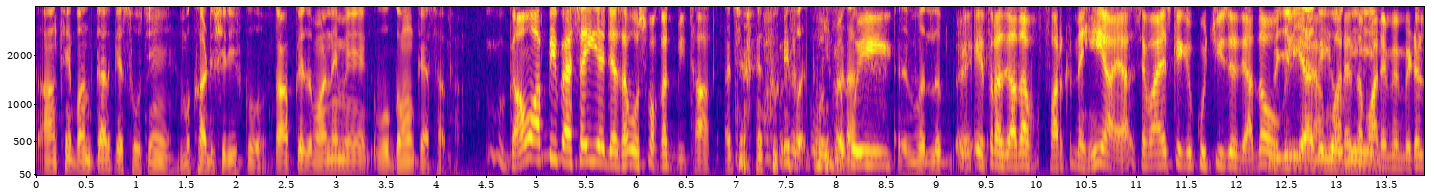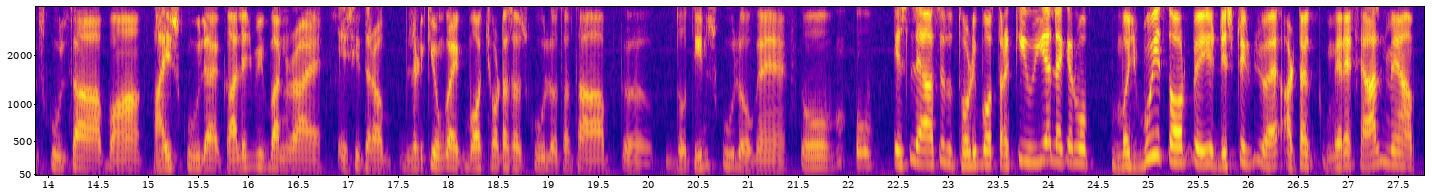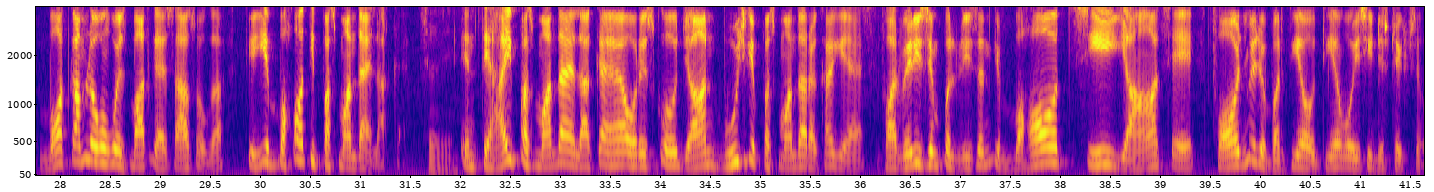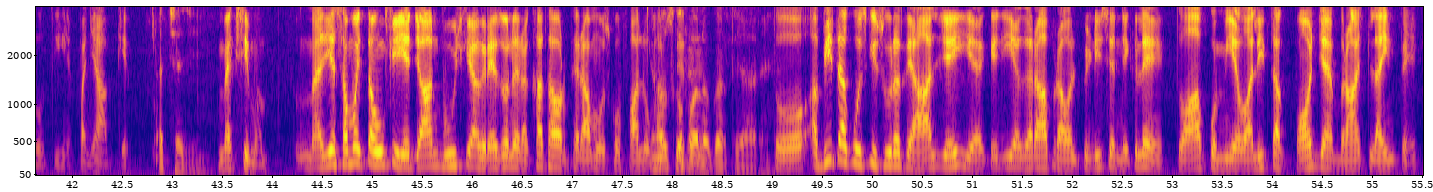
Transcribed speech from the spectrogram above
آنکھیں بند کر کے سوچیں مکھاڑی شریف کو تو آپ کے زمانے میں وہ گاؤں کیسا تھا؟ گاؤں اب بھی ویسا ہی ہے جیسا اس وقت بھی تھا۔ اچھا کوئی فرق نہیں پڑا۔ کوئی مطلب اتنا زیادہ فرق نہیں آیا سوائے اس کے کہ کچھ چیزیں زیادہ ہو گئی ہمارے۔ زمانے میں مڈل اسکول تھا اب وہاں ہائی اسکول ہے کالج بھی بن رہا ہے۔ اسی طرح لڑکیوں کا ایک بہت چھوٹا سا اسکول ہوتا تھا۔ اب دو تین اسکول ہو گئے ہیں۔ تو اس لحاظ سے تو تھوڑی بہت ترقی ہوئی ہے لیکن وہ مجموعی طور پہ یہ ڈسٹرکٹ جو ہے اٹک میرے خیال میں آپ بہت کم لوگوں کو اس بات کا احساس ہوگا کہ یہ بہت ہی پسماندہ علاقہ ہے۔ اچھا جی۔ انتہائی پسماندہ علاقہ ہے اور اس کو جان بوجھ کے پسماندہ رکھا گیا ہے فار ویری سمپل ریزن کہ بہت سی یہاں سے فوج میں جو بھرتیاں ہوتی ہیں وہ اسی ڈسٹرکٹ سے ہوتی ہیں پنجاب کے۔ اچھا جی۔ میکسیمم میں یہ سمجھتا ہوں کہ یہ جان بوجھ کے انگریزوں نے رکھا تھا اور پھر ہم اس کو فالو اس کو فالو کرتے آ رہے ہیں۔ تو ابھی تک اس کی صورت حال یہی ہے کہ جی اگر آپ راول پنڈی سے نکلیں تو آپ کو میاں والی تک پہنچ جائیں برانچ لائن پہ۔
